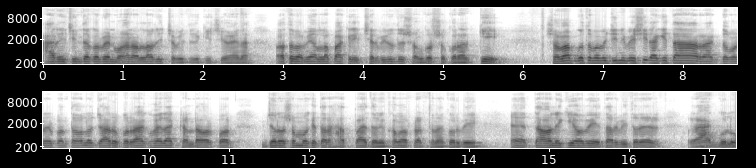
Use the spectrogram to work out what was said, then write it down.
আর এই চিন্তা করবেন, মহান আল্লাহর ইচ্ছা ব্যতীত কিছু হয় না। অথবা আমি আল্লাহ পাকের ইচ্ছার বিরুদ্ধে সংঘর্ষ করার কে? স্বভাবগতভাবে যিনি বেশি রাগী, তার রাগ দমনের পন্থা হলো, যার উপর রাগ হয়, রাগ ঠান্ডা হওয়ার পর জনসম্মুখে তার হাত পায়ে ধরে ক্ষমা প্রার্থনা করবে। হ্যাঁ তাহলে কি হবে? তার ভিতরের রাগগুলো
